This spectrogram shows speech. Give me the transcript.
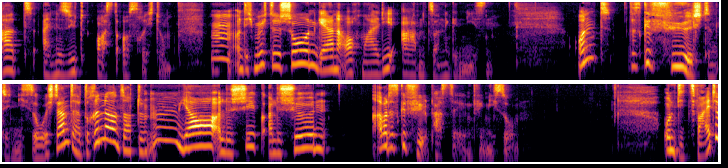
hat eine Südostausrichtung. Hm, und ich möchte schon gerne auch mal die Abendsonne genießen. Und das Gefühl stimmte nicht so. Ich stand da drinnen und sagte, hm, ja, alles schick, alles schön, aber das Gefühl passte irgendwie nicht so. Und die zweite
